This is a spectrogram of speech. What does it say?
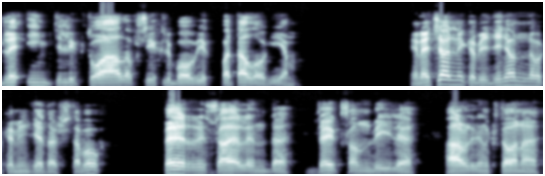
для интеллектуалов с их любовью к патологиям. И начальник Объединенного комитета штабов Перрис-Айленда, Джексонвилля, Арлингтона,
